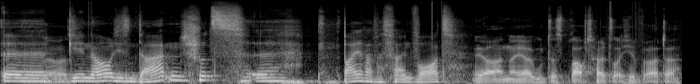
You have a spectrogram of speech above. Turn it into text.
Äh, genau, diesen Datenschutzbeirat, äh, was für ein Wort. Ja, naja, gut, das braucht halt solche Wörter.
